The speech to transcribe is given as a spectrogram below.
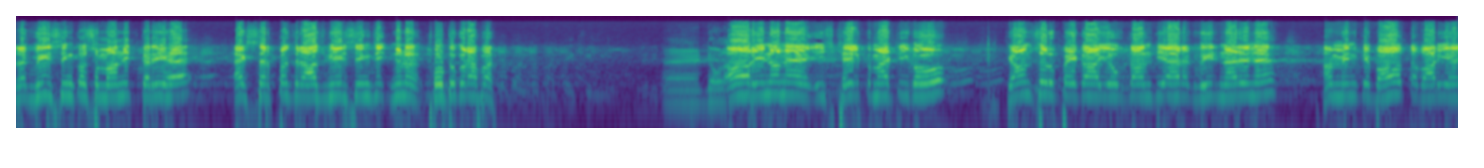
रघुवीर सिंह को सम्मानित करी है। एक्स सरपंच राजवीर सिंह जी इन्होंने फोटोग्राफर और इन्होंने इस खेल कमेटी को इक्यावन सौ रुपए का योगदान दिया है रघुवीर नारे ने। हम इनके बहुत आभारी हैं।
